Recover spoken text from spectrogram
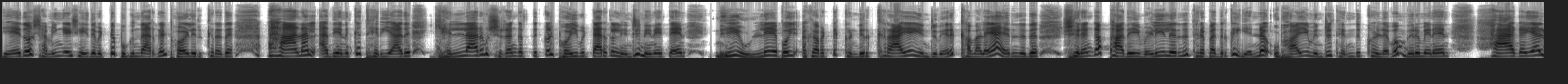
ஏதோ சமிங்கை செய்துவிட்டு புகுந்தார்கள் போலிருக்கிறது. ஆனால் அது எனக்கு தெரியாது. எல்லாரும் சுரங்கத்துக்குள் போய்விட்டார்கள் என்று நினைத்தேன். நீ உள்ளே போய் அகப்பட்டுக் கொண்டிருக்கிறாயே என்று வேறு கவலையா இருந்தது. சுரங்க பாதையை வெளியிலிருந்து திறப்பதற்கு என்ன உபாயம் என்று தெரிந்து கொள்ளவும் விரும்பினேன். ஆகையால்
